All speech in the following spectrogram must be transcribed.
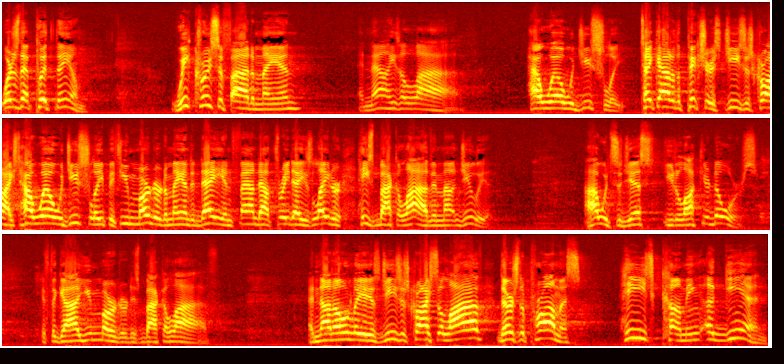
Where does that put them? We crucified a man and now he's alive. How well would you sleep? Take out of the picture it's Jesus Christ. How well would you sleep if you murdered a man today and found out three days later he's back alive in Mount Juliet? I would suggest you to lock your doors if the guy you murdered is back alive. And not only is Jesus Christ alive, there's the promise He's coming again.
